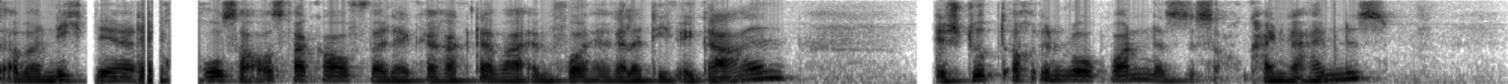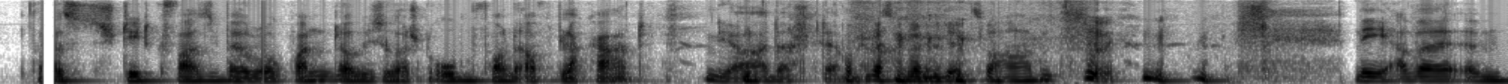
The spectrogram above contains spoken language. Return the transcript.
ist aber nicht der, der große Ausverkauf, weil der Charakter war ihm vorher relativ egal. Er stirbt auch in Rogue One, das ist auch kein Geheimnis. Das steht quasi bei Rogue One, glaube ich, sogar schon oben vorne auf dem Plakat, ja, da um sterben. das mal wieder zu haben. nee, aber ähm,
